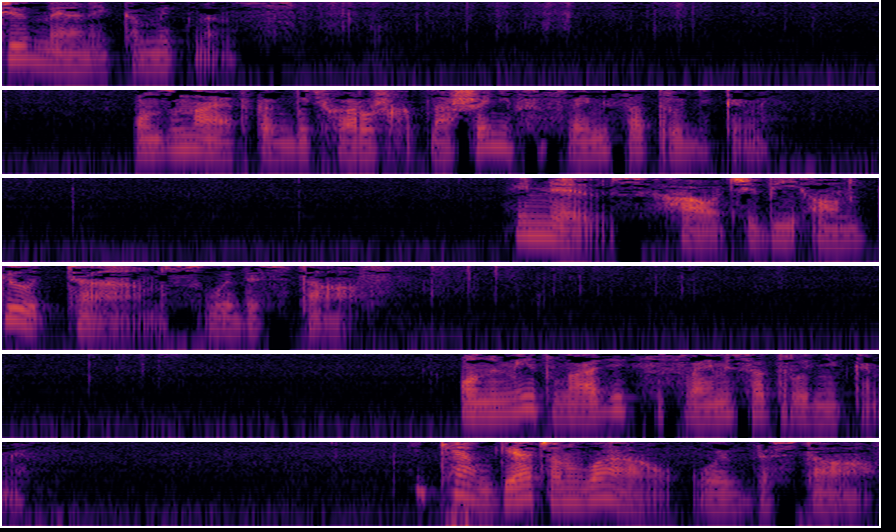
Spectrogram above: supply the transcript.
too many commitments. Он знает, как быть в хороших отношениях со своими сотрудниками. He knows how to be on good terms with the staff. Он умеет ладить со своими сотрудниками. He can get on well with the staff.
